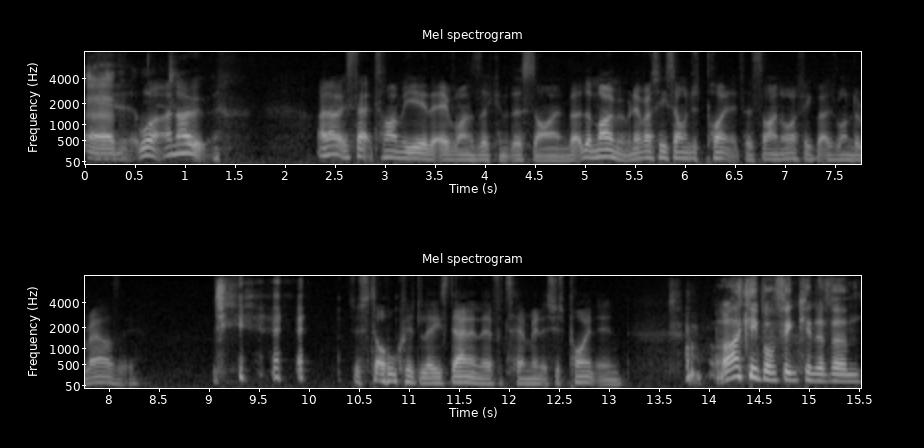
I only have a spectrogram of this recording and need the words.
Um, Yeah, well, I know, I know it's that time of year that everyone's looking at the sign, but at the moment, whenever I see someone just pointing to the sign, all I think about is Ronda Rousey. just awkwardly standing there for ten minutes, just pointing. I keep on thinking of um,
